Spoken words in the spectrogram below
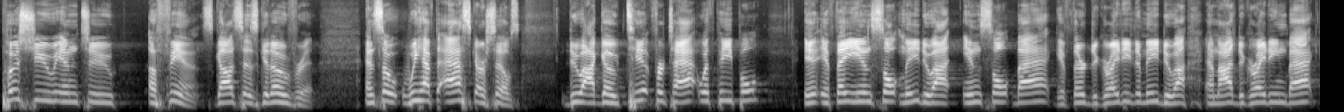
push you into offense. God says, get over it. And so we have to ask ourselves do I go tit for tat with people? If they insult me, do I insult back? If they're degrading to me, do I am I degrading back?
